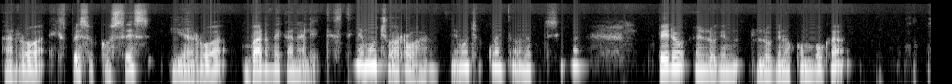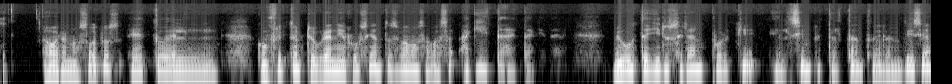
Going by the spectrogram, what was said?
arroba expreso escocés y arroba bar de canaletes. Tiene mucho arroba, ¿eh? tiene muchas cuentas donde participa, pero en lo que, lo que nos convoca ahora nosotros esto del conflicto entre Ucrania y Rusia, entonces vamos a pasar, aquí está, está. Me gusta Giro Serán porque él siempre está al tanto de la noticia.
